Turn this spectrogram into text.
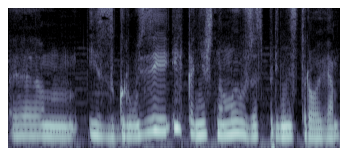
эм, из Грузии и, конечно, мы уже с Приднестровья.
